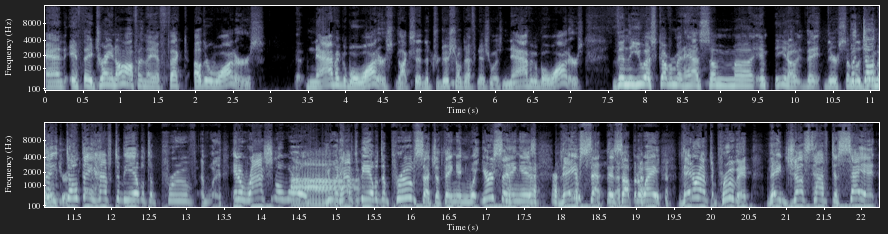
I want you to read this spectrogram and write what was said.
and if they drain off and they affect other waters, navigable waters, like I said, the traditional definition was navigable waters, then the U.S. government has some, uh, you know, they, there's some But don't legitimate they interest. don't they have to be able to prove in a rational world you would have to be able to prove such a thing and what you're saying is they've set this up in a way they don't have to prove it they just have to say it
